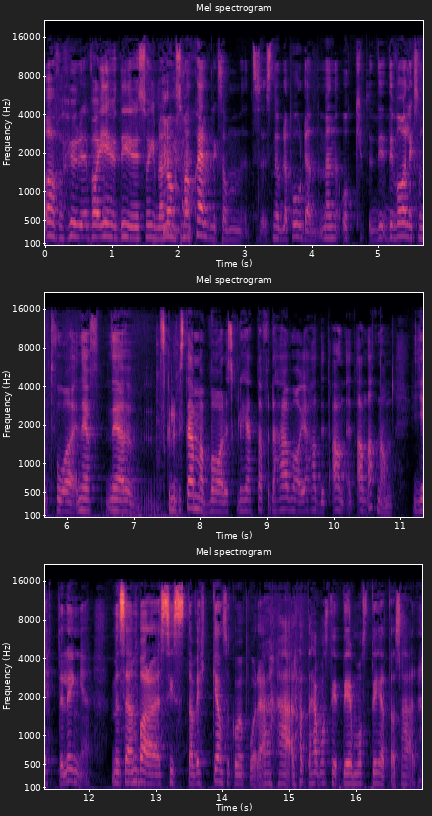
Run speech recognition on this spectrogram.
åh, hur, vad är, det är ju så himla långt så man själv liksom snubblar på orden. Men och det, det var liksom två, när jag, när jag skulle bestämma vad det skulle heta, för det här var, jag hade ett, an, ett annat namn jättelänge. Men sen bara sista veckan så kom jag på det här, att det här måste, det måste heta så här.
